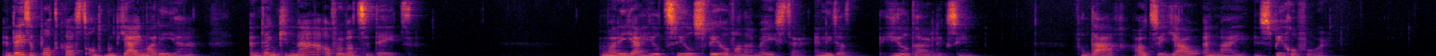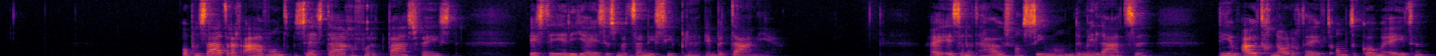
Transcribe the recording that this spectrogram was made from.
In deze podcast ontmoet jij Maria en denk je na over wat ze deed. Maria hield zielsveel van haar meester en liet dat heel duidelijk zien. Vandaag houdt ze jou en mij een spiegel voor. Op een zaterdagavond, zes dagen voor het paasfeest, is de Heer Jezus met zijn discipelen in Betanië. Hij is in het huis van Simon, de Melaatse, die hem uitgenodigd heeft om te komen eten.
